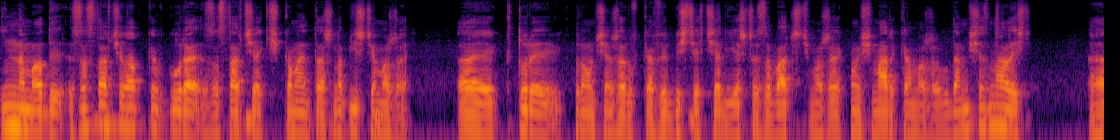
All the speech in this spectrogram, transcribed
inne mody, zostawcie łapkę w górę, zostawcie jakiś komentarz, napiszcie może, e, który, którą ciężarówkę Wy byście chcieli jeszcze zobaczyć, może jakąś markę, może uda mi się znaleźć e,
